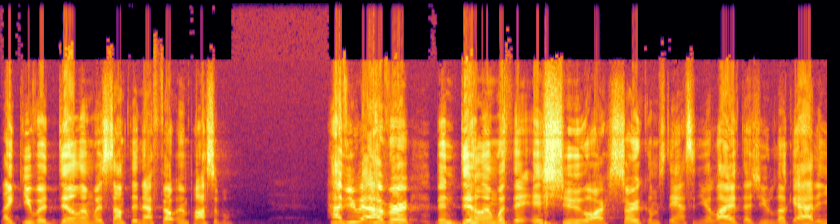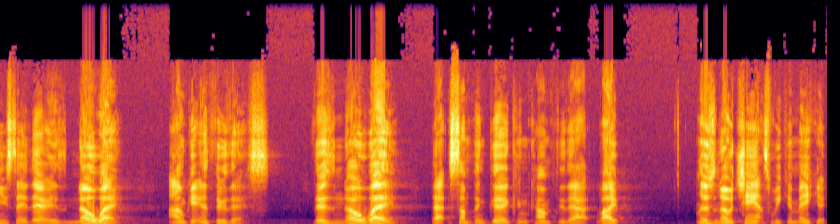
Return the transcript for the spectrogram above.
like you were dealing with something that felt impossible? Have you ever been dealing with an issue or circumstance in your life that you look at and you say, There is no way I'm getting through this? There's no way that something good can come through that. Like, there's no chance we can make it.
